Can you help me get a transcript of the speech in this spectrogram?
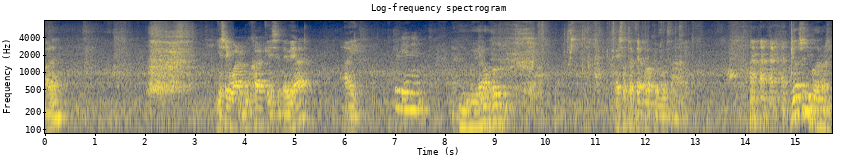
¿Vale? Y esa igual, busca que se te vea ahí. Que viene. Voy a las dos. Esos terceros son los que me gustan a mí. Yo no sé ni ponerlo así.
